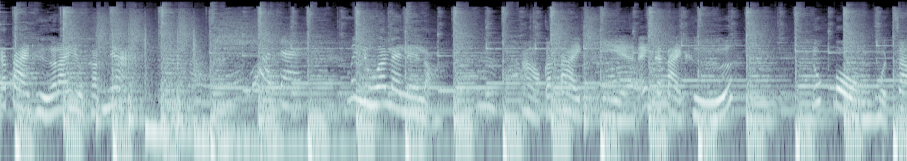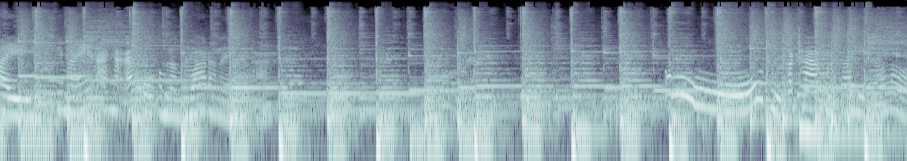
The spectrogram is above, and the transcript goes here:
กระต่ายถืออะไรอยู่ครับเนี่ย ไม่รู้อะไรเลยเหรอ ระต่ายเขียนเอ้กระต่ายถือ ลูกโป่งหัวใจใช่ไหมอาหารอาโปกำลังวาดอะไรนะคะโอ้โหถือกระทาหัวใจอีกแล้วเหรอ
